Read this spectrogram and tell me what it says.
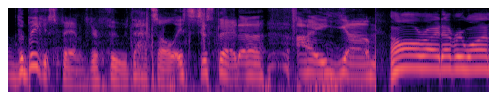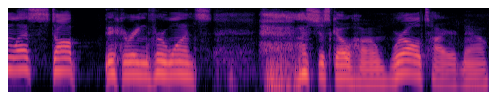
the biggest fan of your food, that's all. It's just that, uh, I, um... all right, everyone, let's stop bickering for once. Let's just go home. We're all tired now.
